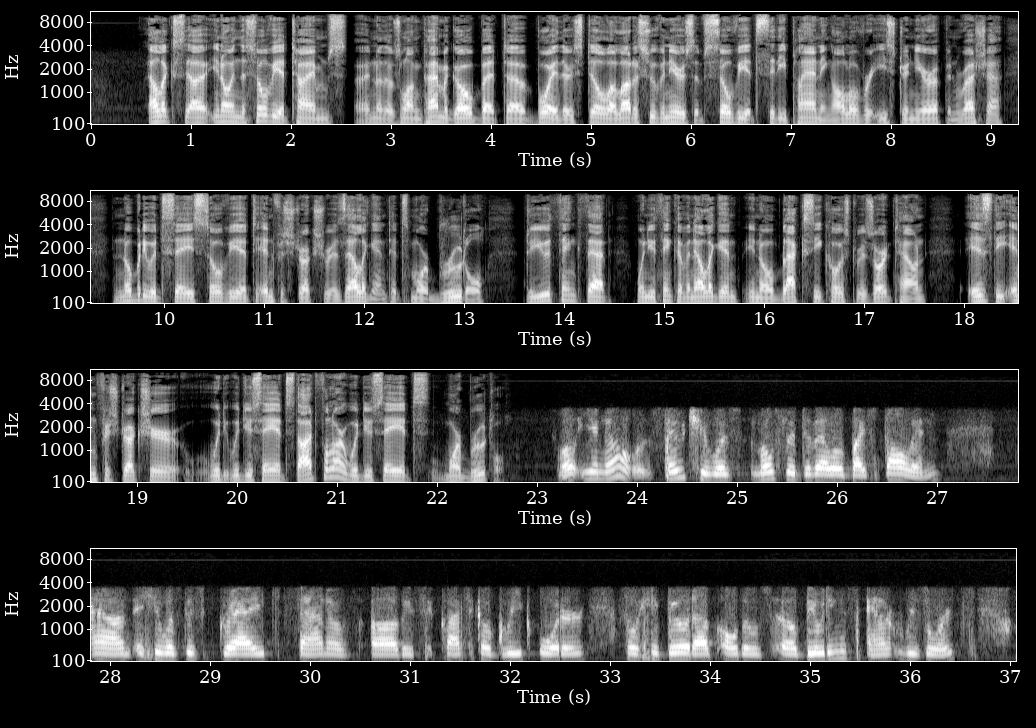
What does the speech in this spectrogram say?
Alex, uh, you know, in the Soviet times, I know that was a long time ago, but uh, boy, there's still a lot of souvenirs of Soviet city planning all over Eastern Europe and Russia. Nobody would say Soviet infrastructure is elegant, it's more brutal. Do you think that when you think of an elegant, you know, Black Sea coast resort town, is the infrastructure, would, would you say it's thoughtful or would you say it's more brutal? Well, you know, Sochi was mostly developed by Stalin, and he was this great fan of uh, this classical Greek order. So he built up all those uh, buildings and resorts,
